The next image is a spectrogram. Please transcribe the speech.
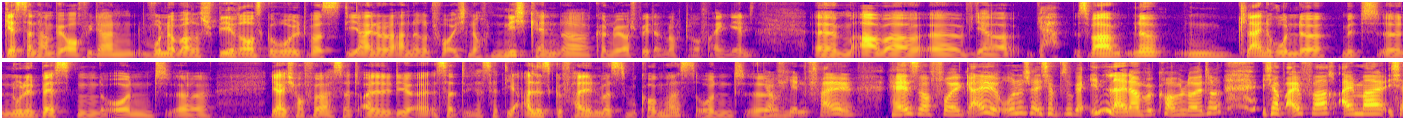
gestern haben wir auch wieder ein wunderbares Spiel rausgeholt, was die ein oder anderen von euch noch nicht kennen, da können wir auch später noch drauf eingehen. Ähm, aber äh, wir, ja, es war eine, eine kleine Runde mit äh, nur den Besten und äh, ja, ich hoffe, es hat all dir, es hat, es hat dir alles gefallen, was du bekommen hast. Und, ähm, ja, auf jeden Fall. Hä, hey, es war voll geil. Ohne Scheiß. Ich habe sogar Inliner bekommen, Leute. Ich habe einfach einmal, ich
